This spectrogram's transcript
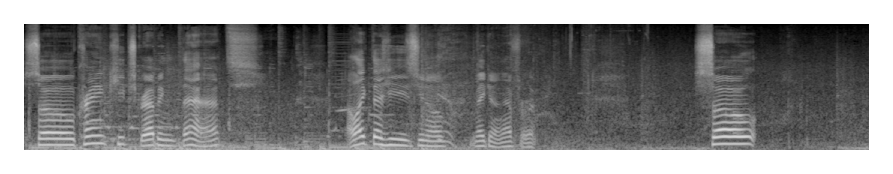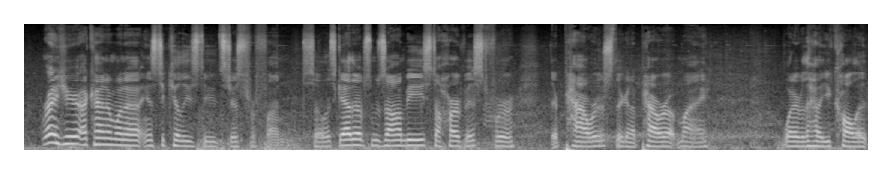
So Crane keeps grabbing that. I like that he's, you know, making an effort. So, right here, I kind of want to insta-kill these dudes just for fun. So let's gather up some zombies to harvest for their powers. They're going to power up my, whatever the hell you call it,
